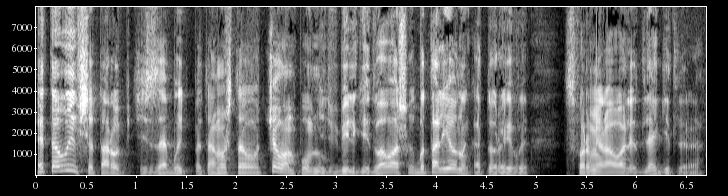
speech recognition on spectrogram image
Это вы все торопитесь забыть, потому что вот, что вам помнить в Бельгии? Два ваших батальона, которые вы сформировали для Гитлера.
